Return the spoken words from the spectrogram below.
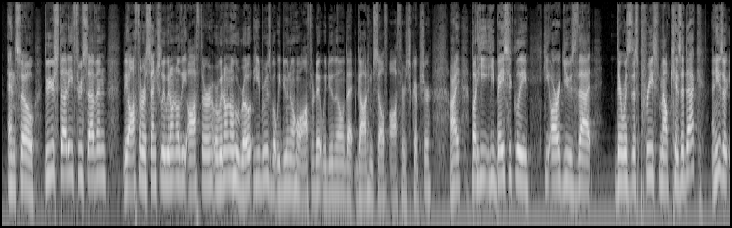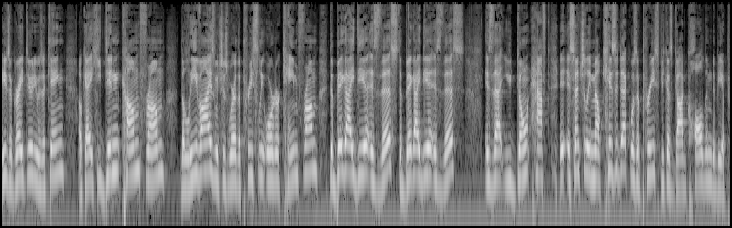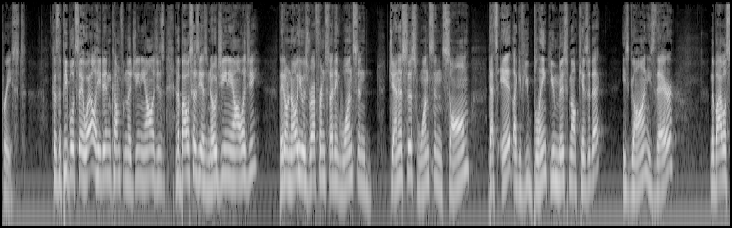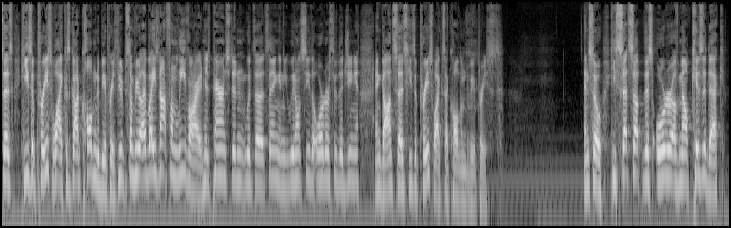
And so do your study through 7. The author, essentially, we don't know the author, or we don't know who wrote Hebrews, but we do know who authored it. We do know that God himself authored Scripture, all right? But he, he basically, he argues that there was this priest Melchizedek, and he's a, he's a great dude. He was a king. Okay, he didn't come from the Levites, which is where the priestly order came from. The big idea is this. The big idea is this: is that you don't have to, essentially, Melchizedek was a priest because God called him to be a priest. Because the people would say, well, he didn't come from the genealogies. And the Bible says he has no genealogy. They don't know. He was referenced, I think, once in Genesis, once in Psalm. That's it. Like if you blink, you miss Melchizedek. He's gone, he's there. The Bible says he's a priest. Why? Because God called him to be a priest. Some people are like, well, he's not from Levi, and his parents didn't with the thing, and we don't see the order through the genia. And God says he's a priest. Why? Because I called him to be a priest. And so he sets up this order of Melchizedek.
